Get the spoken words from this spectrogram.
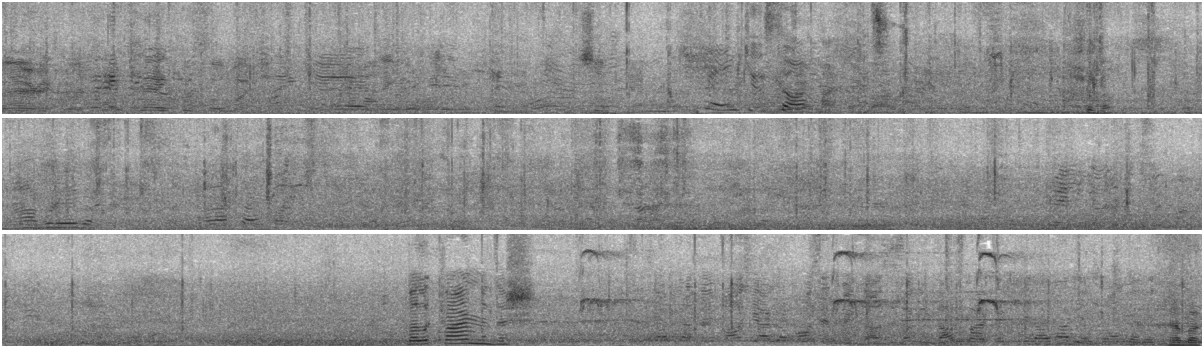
Very good. Thank you so much. Thank you so much. Şuradan. Aa, buraya da. Anahtar koymuştum. Balık var mıdır? Ha bak.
